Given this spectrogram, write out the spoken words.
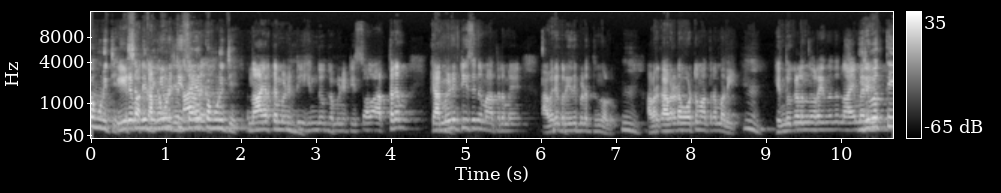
community Ezhava community Nair community Nair community Hindu communities അത്തരം കമ്മ്യൂണിറ്റീസിന് മാത്രമേ അവരെ പ്രീതിപ്പെടുത്തുന്നുള്ളൂ. അവർക്ക് അവരുടെ വോട്ട് മാത്രം മതി. ഹിന്ദുക്കൾ എന്ന് പറയുന്നത് നായന്മാർ ഇരുപത്തി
